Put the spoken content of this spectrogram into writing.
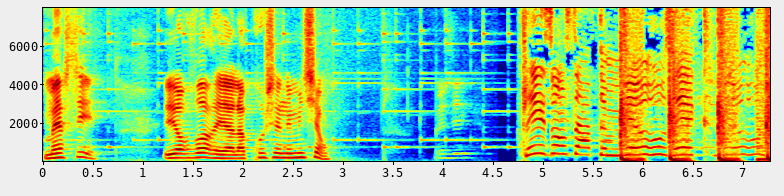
Merci. Et au revoir et à la prochaine émission. Please don't stop the music.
